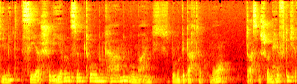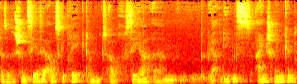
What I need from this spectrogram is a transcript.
die mit sehr schweren Symptomen kamen, wo man eigentlich, wo man gedacht hat, boah, das ist schon heftig, also das ist schon sehr, sehr ausgeprägt und auch sehr ähm, ja, lebenseinschränkend,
